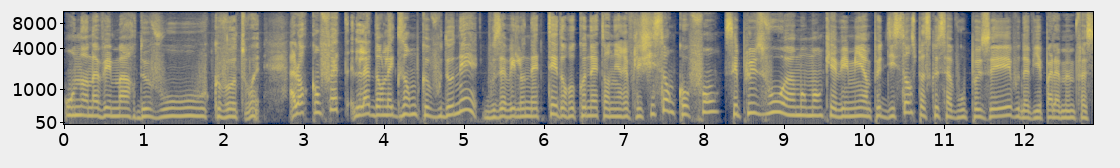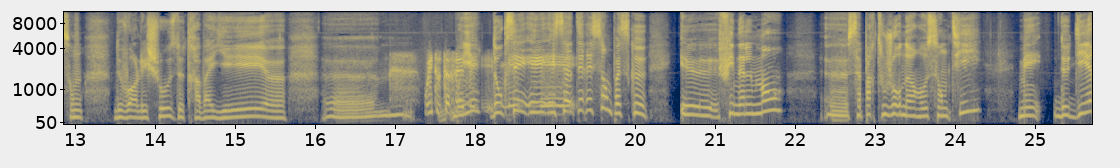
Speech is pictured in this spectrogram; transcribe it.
on en avait marre de vous, que votre. Alors qu'en fait, là, dans l'exemple que vous donnez, vous avez l'honnêteté de reconnaître en y réfléchissant qu'au fond, c'est plus vous à un moment qui avez mis un peu de distance parce que ça vous pesait, vous n'aviez pas la même façon de voir les choses, de travailler. Euh, euh, oui, tout à fait. Voyez Donc c'est et, c'est intéressant parce que euh, finalement, ça part toujours d'un ressenti mais de dire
